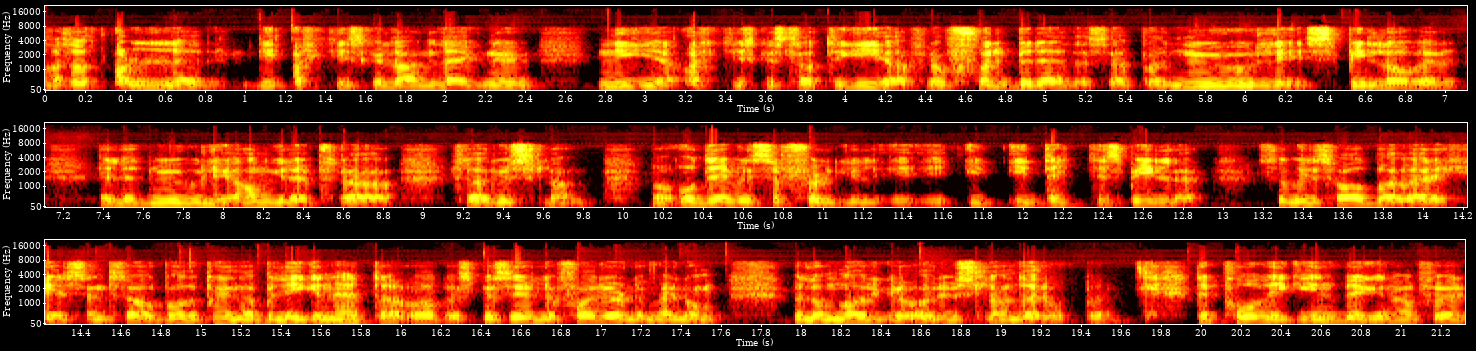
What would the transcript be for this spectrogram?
Altså Alle de arktiske land legger nå nye arktiske strategier for å forberede seg på en mulig spillover eller et mulig angrep fra, fra Russland. Og, og, det vil selvfølgelig, i, i, i, dette spillet så vil Svalbard være helt sentral, både pga. beliggenheten og det spesielle forholdet mellom, mellom Norge og Russland der oppe. Det påvirker innbyggerne. for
